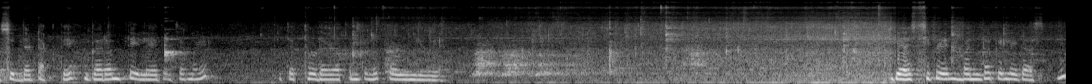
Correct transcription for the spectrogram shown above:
सुद्धा टाकते. गरम तेल आहे त्याच्यामुळे. त्याच्यात थोडा वेळ आपण त्याला तळून घेऊया. गॅसची पेन बंद केले गॅसची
